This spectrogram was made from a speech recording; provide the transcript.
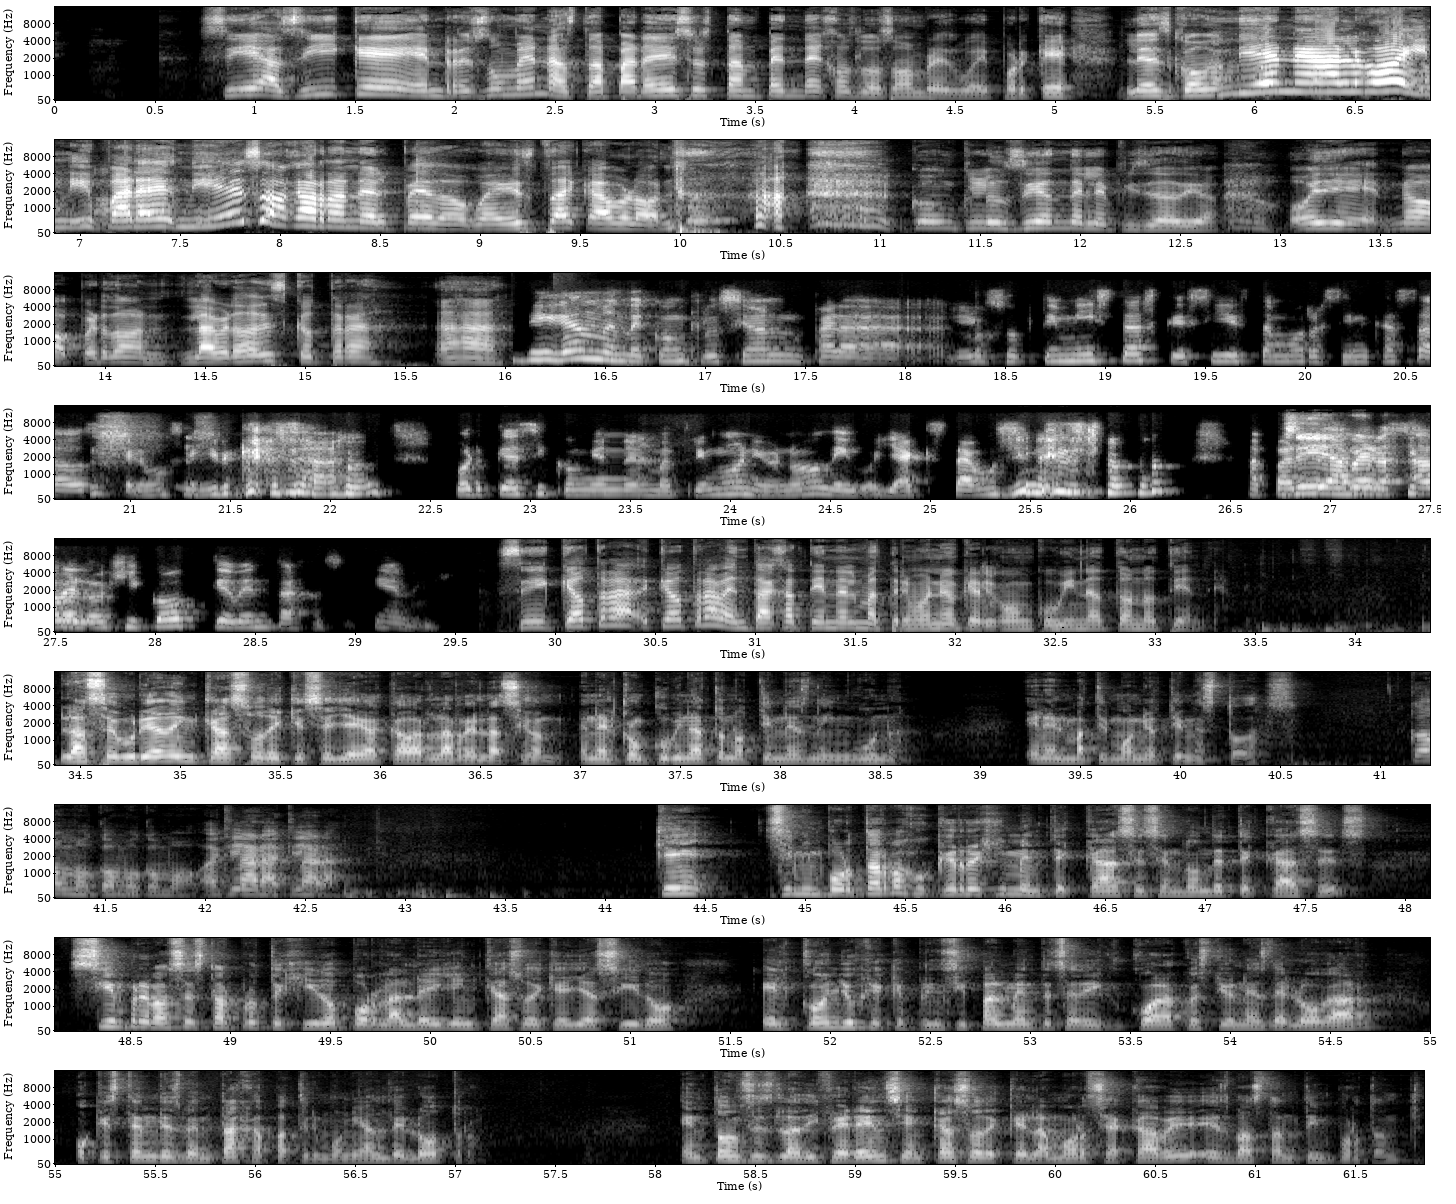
Sí, así que en resumen, hasta para eso están pendejos los hombres, güey, porque les conviene algo y ni para ni eso agarran el pedo, güey, está cabrón. Conclusión del episodio. Oye, no, perdón, la verdad es que otra, ajá. Díganme de conclusión para los optimistas que sí estamos recién casados y queremos seguir casados, ¿por qué si conviene el matrimonio, no? Digo, ya que estamos en esto, aparte a ver, psicológico, ¿qué ventajas se tienen? Sí, ¿qué otra, ¿qué otra ventaja tiene el matrimonio que el concubinato no tiene? La seguridad en caso de que se llegue a acabar la relación. En el concubinato no tienes ninguna. En el matrimonio tienes todas. ¿Cómo, cómo, cómo? Aclara, aclara. Que sin importar bajo qué régimen te cases, en dónde te cases, siempre vas a estar protegido por la ley en caso de que haya sido el cónyuge que principalmente se dedicó a cuestiones del hogar o que esté en desventaja patrimonial del otro. Entonces la diferencia en caso de que el amor se acabe es bastante importante.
